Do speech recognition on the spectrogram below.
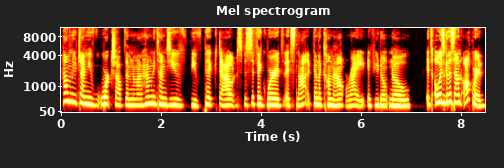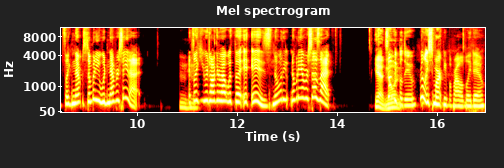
how many times you've workshopped them, no matter how many times you've you've picked out specific words, it's not gonna come out right if you don't know. It's always gonna sound awkward. It's like never somebody would never say that. Mm-hmm. It's like you were talking about with the it is. Nobody nobody ever says that. yeah Some no one- people do. Really smart people probably do.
